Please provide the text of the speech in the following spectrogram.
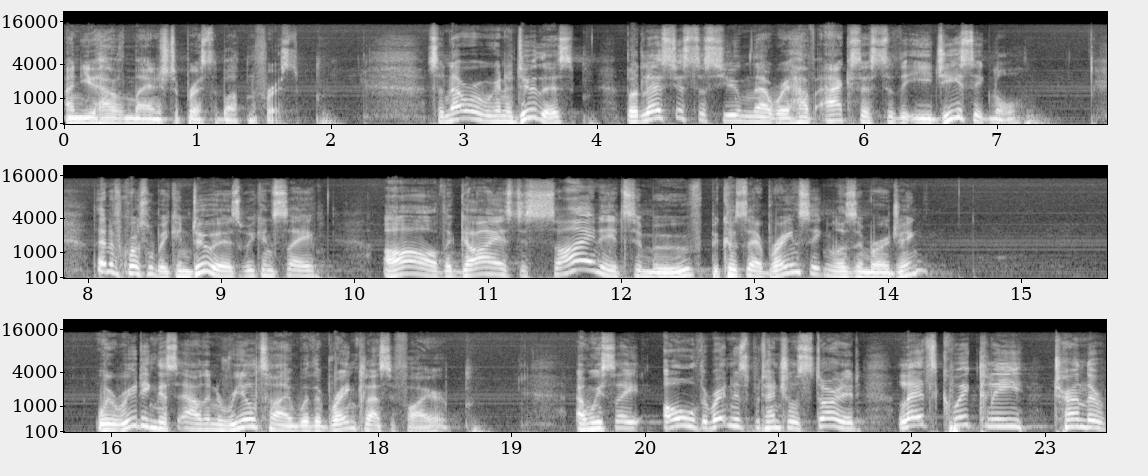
and you haven't managed to press the button first. So now we're going to do this, but let's just assume that we have access to the EEG signal. Then, of course, what we can do is we can say, oh, the guy has decided to move because their brain signal is emerging. We're reading this out in real time with a brain classifier. And we say, oh, the readiness potential has started. Let's quickly turn the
